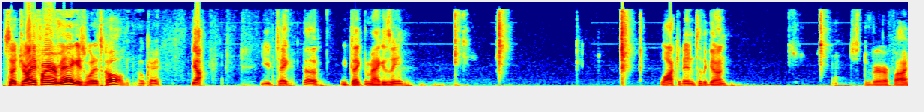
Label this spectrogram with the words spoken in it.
So dry fire mag is what it's called. Okay. Yeah. You take the you take the magazine, lock it into the gun, just to verify,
